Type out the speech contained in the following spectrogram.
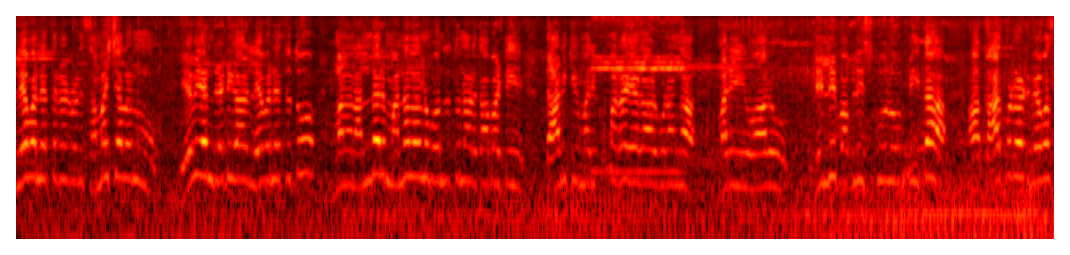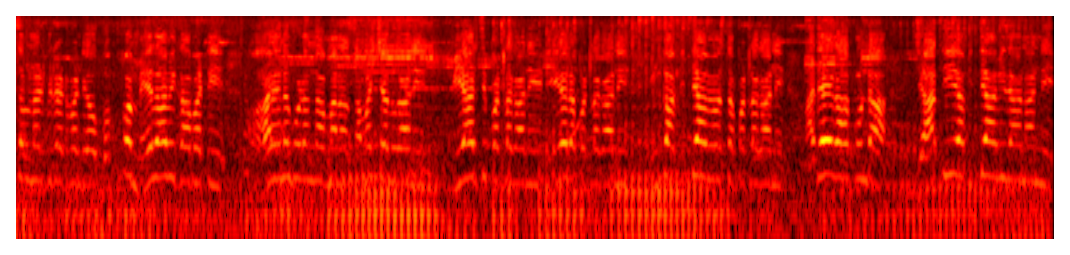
లేవనెత్తినటువంటి సమస్యలను ఏవిఎన్ రెడ్డి గారు లేవనెత్తుతూ మన అందరి మన్నలను పొందుతున్నాడు కాబట్టి దానికి మరి కుమరయ్య గారు కూడా మరి వారు ఢిల్లీ పబ్లిక్ స్కూలు మిగతా ఆ కార్పొరేట్ వ్యవస్థలు నడిపినటువంటి ఒక గొప్ప మేధావి కాబట్టి ఆయన కూడా మన సమస్యలు కానీ పిఆర్సీ పట్ల కానీ డిఏల పట్ల కానీ ఇంకా విద్యా వ్యవస్థ పట్ల కానీ అదే కాకుండా జాతీయ విద్యా విధానాన్ని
